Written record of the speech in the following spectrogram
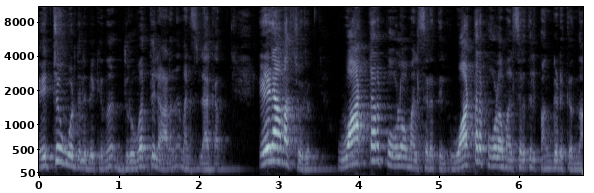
ഏറ്റവും കൂടുതൽ ലഭിക്കുന്നത് ധ്രുവത്തിലാണെന്ന് മനസ്സിലാക്കാം. ഏഴാമത്തെ ചോദ്യം. വാട്ടർ പോളോ മത്സരത്തിൽ വാട്ടർ പോളോ മത്സരത്തിൽ പങ്കെടുക്കുന്ന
